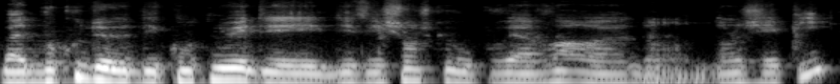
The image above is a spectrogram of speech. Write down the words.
bah, beaucoup de, des contenus et des, échanges que vous pouvez avoir euh, dans, le GPI.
